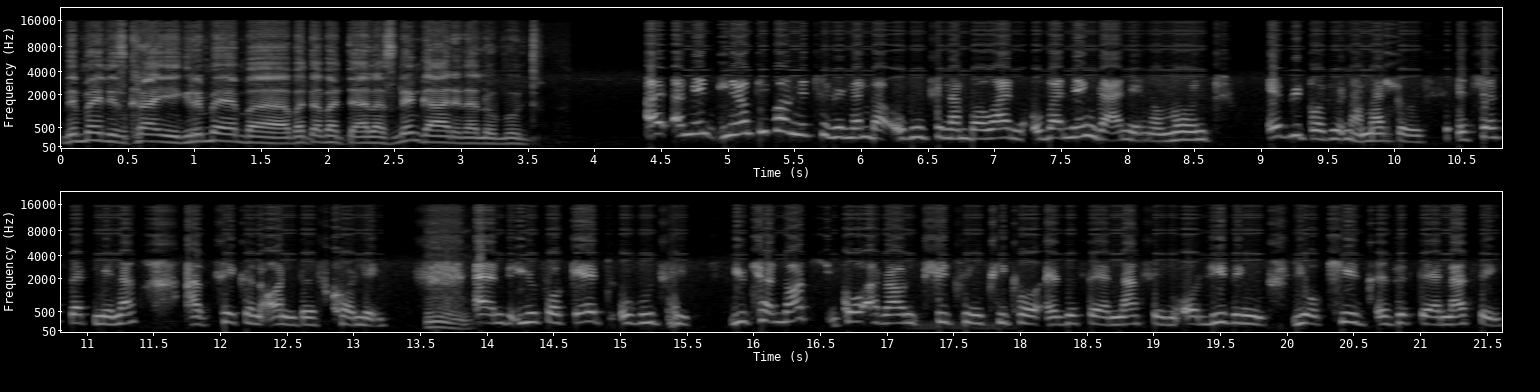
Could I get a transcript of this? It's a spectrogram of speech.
the man is crying remember abantu abadala sinengane nalomuntu I, I mean you know people need to remember ukuthi number 1 uba nengane ngomuntu everybody unamadlozi it's just that mina I've taken on this calling mm. and you forget ukuthi you cannot go around treating people as if they are nothing or leaving your kids as if they are nothing.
